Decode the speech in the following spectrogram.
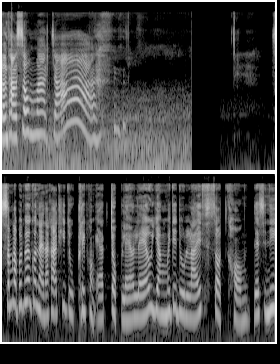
รองเท้าส้มมากจ้า สำหรับเพื่อนๆ คนไหนนะคะ ที่ดูคลิปของแอดจบแล้วแล้วยังไม่ได้ดูไลฟ์สดของ Destiny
